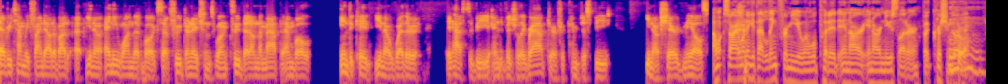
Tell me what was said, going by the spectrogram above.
every time we find out about uh, you know anyone that will accept food donations, we'll include that on the map and we'll indicate you know whether it has to be individually wrapped or if it can just be you know shared meals. I want, sorry, I want to get that link from you, and we'll put it in our in our newsletter. But Christian, go ahead. Mhm.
